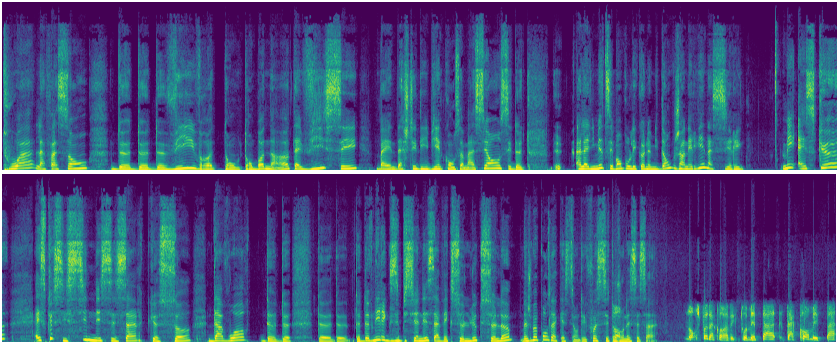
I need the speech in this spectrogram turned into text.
toi la façon de de, de vivre ton ton bonheur, ta vie c'est ben d'acheter des biens de consommation, c'est de euh, à la limite c'est bon pour l'économie. Donc j'en ai rien à cirer. Mais est-ce que est-ce que c'est si nécessaire que ça d'avoir de de, de de de devenir exhibitionniste avec ce luxe-là? Ben je me pose la question des fois si c'est toujours nécessaire. non, je suis pas d'accord avec toi, mais pas d'accord, mais pas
